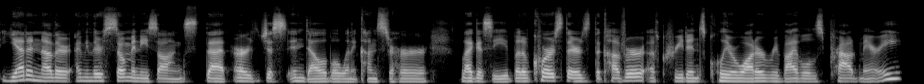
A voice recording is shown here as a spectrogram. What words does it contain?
yet another. I mean, there's so many songs that are just indelible when it comes to her legacy. But of course, there's the cover of Creedence Clearwater Revival's Proud Mary,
